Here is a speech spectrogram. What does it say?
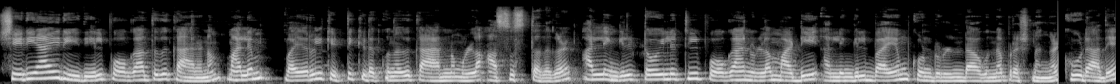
ശരിയായ രീതിയിൽ പോകാത്തത് കാരണം മലം വയറിൽ കെട്ടിക്കിടക്കുന്നത് കാരണമുള്ള അസ്വസ്ഥതകൾ അല്ലെങ്കിൽ ടോയ്ലറ്റിൽ പോകാനുള്ള മടി അല്ലെങ്കിൽ ഭയം കൊണ്ടുണ്ടാകുന്ന പ്രശ്നങ്ങൾ. കൂടാതെ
